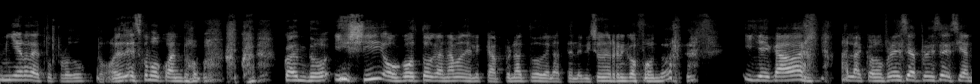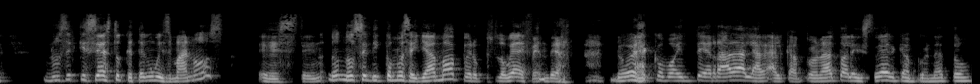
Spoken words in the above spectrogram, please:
mierda de tu producto. Es, como cuando, cuando Ishii o Goto ganaban el campeonato de la televisión de Ring of Honor y llegaban a la conferencia de prensa y decían, no sé qué sea esto que tengo en mis manos, este, no, no, sé ni cómo se llama, pero pues lo voy a defender. No era como enterrada al campeonato, a la historia del campeonato.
